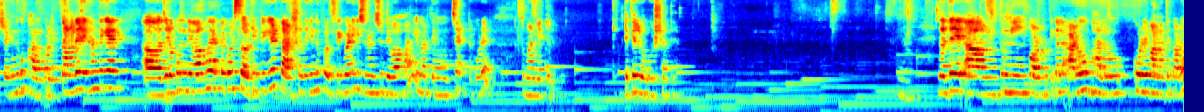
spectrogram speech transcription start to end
সেটা কিন্তু খুব ভালো করে। তো আমাদের এখান থেকে যেরকম দেওয়া হয় একটা করে সার্টিফিকেট তার সাথে কিন্তু প্রত্যেকবারই কিছু না কিছু দেওয়া হয়। এবার দেওয়া হচ্ছে একটা করে তোমার মেডেল কেকের লোগোর সাথে। যাতে তুমি পরবর্তীকালে আরও ভালো করে বানাতে পারো,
